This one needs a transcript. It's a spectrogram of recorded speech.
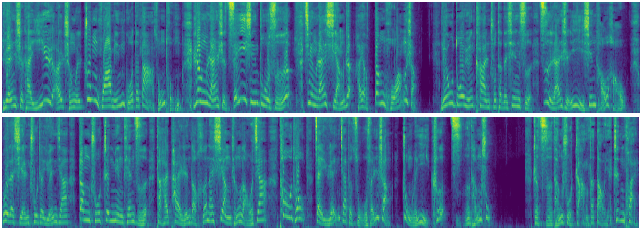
袁世凯一跃而成为中华民国的大总统，仍然是贼心不死，竟然想着还要当皇上。刘多云看出他的心思，自然是一心讨好。为了显出这袁家当初真命天子，他还派人到河南项城老家，偷偷在袁家的祖坟上种了一棵紫藤树。这紫藤树长得倒也真快，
